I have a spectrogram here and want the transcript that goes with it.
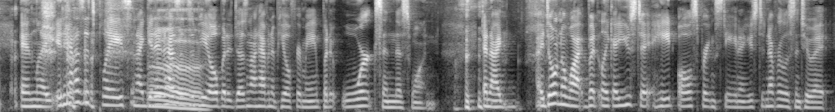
and like it has its place, and I get it has its appeal, but it does not have an appeal for me. But it works in this one, and I I don't know why, but like I used to hate all Springsteen. I used to never listen to it.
